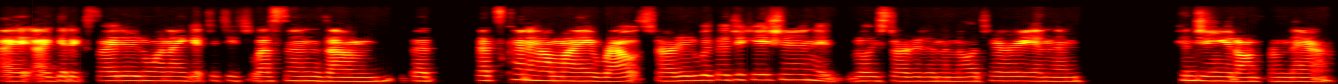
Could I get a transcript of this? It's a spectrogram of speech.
I, I get excited when I get to teach lessons. Um, but that's kind of how my route started with education. It really started in the military and then continued on from there.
